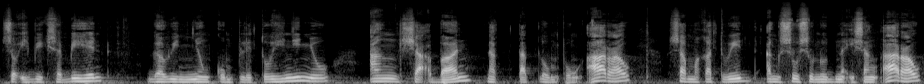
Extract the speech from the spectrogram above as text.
so ibig sabihin, gawin niyong kumpletuhin ninyo ang Shaaban na 30 araw sa makatwid ang susunod na isang araw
